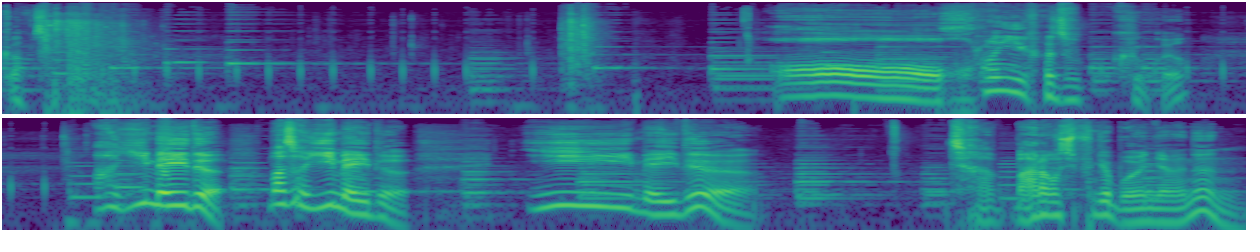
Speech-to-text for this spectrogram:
깜짝이야 어 호랑이 가죽 그건가요? 아이 메이드 맞아 이 메이드 이 메이드 제가 말하고 싶은 게 뭐였냐면은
